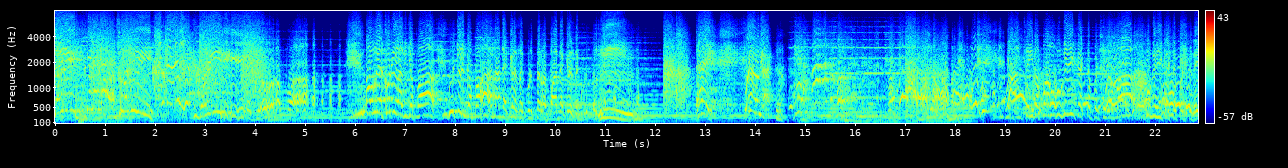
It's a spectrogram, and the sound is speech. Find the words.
நளினி! ஐயோ, அப்பா. அவங்கள கொண்டுடாதீங்கப்பா விட்டுருங்கப்பா. நான் நெக்லஸ கொடுத்துறேன்ப்பா. நெக்லஸ கொடுத்துறேன். நான் செய்த பாவம் உங்களையும் கஷ்டப்படுத்துதம்மா உங்களையும் கஷ்டப்படுத்துதே.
